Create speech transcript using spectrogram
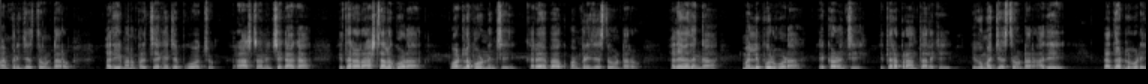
పంపిణీ చేస్తూ ఉంటారు. అది మనం ప్రత్యేకంగా చెప్పుకోవచ్చు. రాష్ట్రం నుంచే కాక ఇతర రాష్ట్రాలకు కూడా వడ్లపూడి నుంచి కరివేపాకు పంపిణీ చేస్తూ ఉంటారు. అదేవిధంగా మల్లెపూలు కూడా ఇక్కడ నుంచి ఇతర ప్రాంతాలకి ఎగుమతి చేస్తూ ఉంటారు. అది పెద్దొడ్లపూడి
